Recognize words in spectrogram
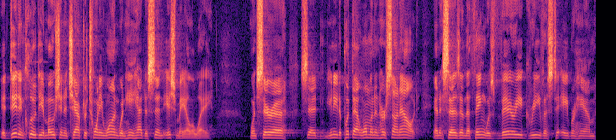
It did include the emotion in chapter 21 when he had to send Ishmael away. When Sarah said, You need to put that woman and her son out. And it says, And the thing was very grievous to Abraham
